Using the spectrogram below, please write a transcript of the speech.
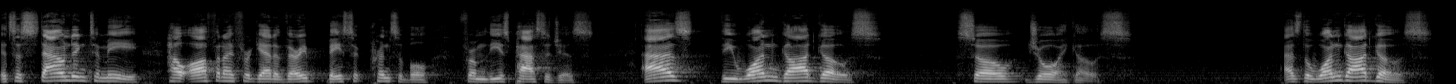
It's astounding to me how often I forget a very basic principle from these passages. As the one God goes, so joy goes. As the one God goes,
